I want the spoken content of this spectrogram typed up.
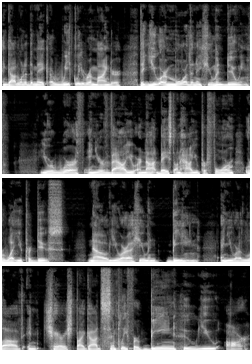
And God wanted to make a weekly reminder that you are more than a human doing. Your worth and your value are not based on how you perform or what you produce. No, you are a human being and you are loved and cherished by God simply for being who you are.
